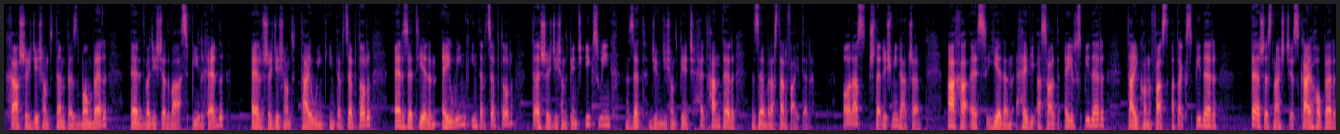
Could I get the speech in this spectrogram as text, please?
H-60 Tempest Bomber, R-22 Spearhead, R-60 TIE Wing Interceptor, RZ-1 A-Wing Interceptor, T-65 X-Wing, Z-95 Headhunter, Zebra Starfighter oraz cztery śmigacze AHS-1 Heavy Assault Airspeeder, Tycon Fast Attack Speeder, T-16 Skyhopper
